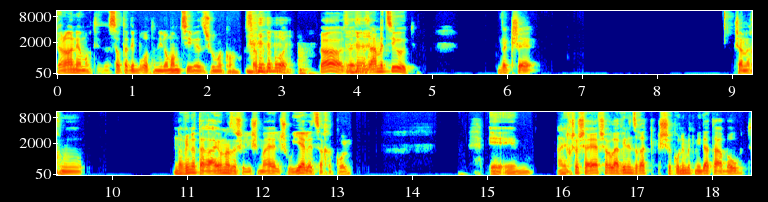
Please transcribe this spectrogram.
זה לא אני אמרתי, זה עשרת הדיברות, אני לא ממציא באיזשהו מקום. עשרת הדיברות. לא, זה, זה, זה המציאות. וכש... כשאנחנו נבין את הרעיון הזה של ישמעאל, שהוא ילד סך הכל, אה, אה, אני חושב שהיה אפשר להבין את זה רק כשקונים את מידת האבהות.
